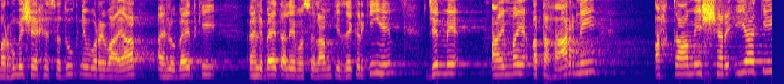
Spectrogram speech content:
मरहूम शेख सदूक ने वो रिवायात अहलबैत की अहलबैत आलम की ज़िक्र की हैं, जिनमें आयम अतहार ने अहकाम शरिया की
